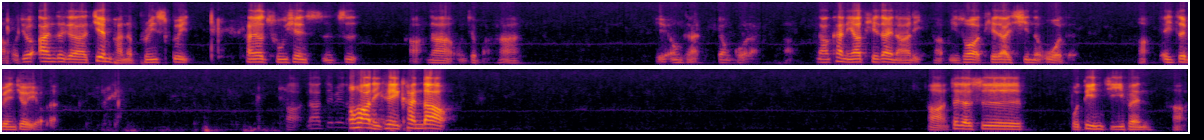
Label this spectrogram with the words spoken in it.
啊，我就按这个键盘的 print screen，它要出现十字，好，那我就把它也用看用过来，啊，然后看你要贴在哪里啊，比如说贴在新的 Word，好，哎这边就有了，好，那这边的话你可以看到，啊，这个是不定积分，啊，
